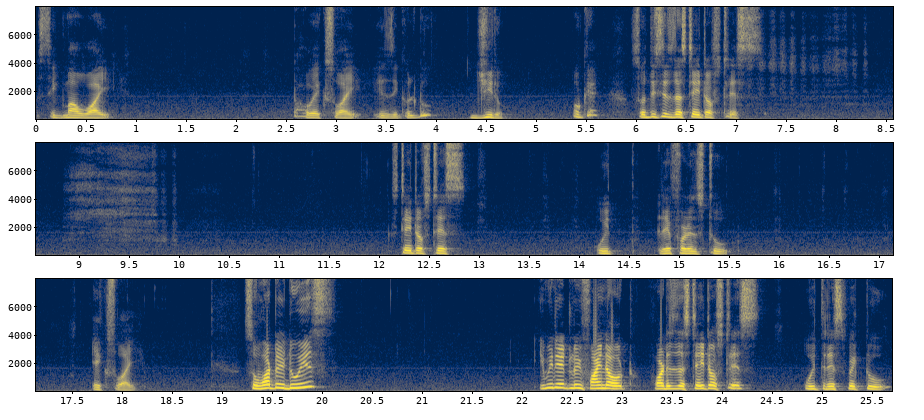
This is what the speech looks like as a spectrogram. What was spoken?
sigma y tau x y is equal to 0. Okay. So, this is the state of stress. State of stress with reference to x y. So, what we do is immediately find out what is the state of stress with respect to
